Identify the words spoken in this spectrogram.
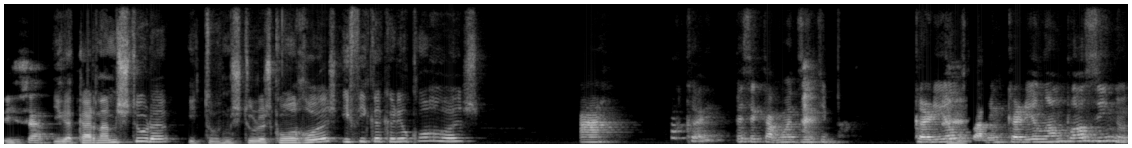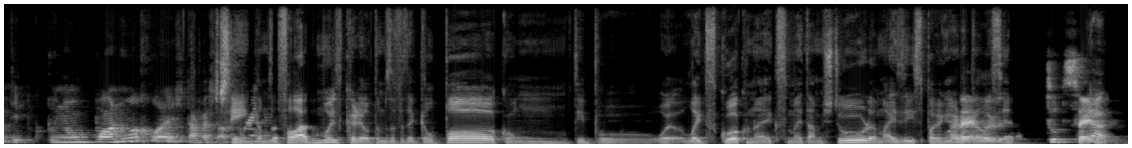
Exato. E a carne à mistura. E tu misturas com arroz e fica caril com arroz. Ah, ok. Pensei que estavam a dizer tipo caril, sabem que caril é um pozinho, tipo que punham um pó no arroz. Estava só Sim, estamos a falar de molho de caril. Estamos a fazer aquele pó com tipo leite de coco, não é? Que se mete à mistura, mais isso para ganhar aquela cena. Tudo sério. Yeah.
